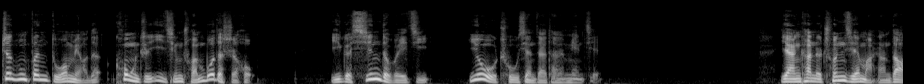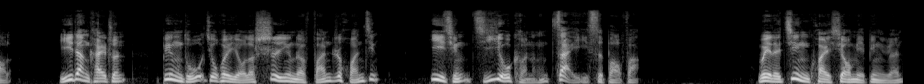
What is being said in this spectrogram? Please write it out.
争分夺秒的控制疫情传播的时候，一个新的危机又出现在他的面前。眼看着春节马上到了。一旦开春，病毒就会有了适应的繁殖环境，疫情极有可能再一次爆发。为了尽快消灭病源，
